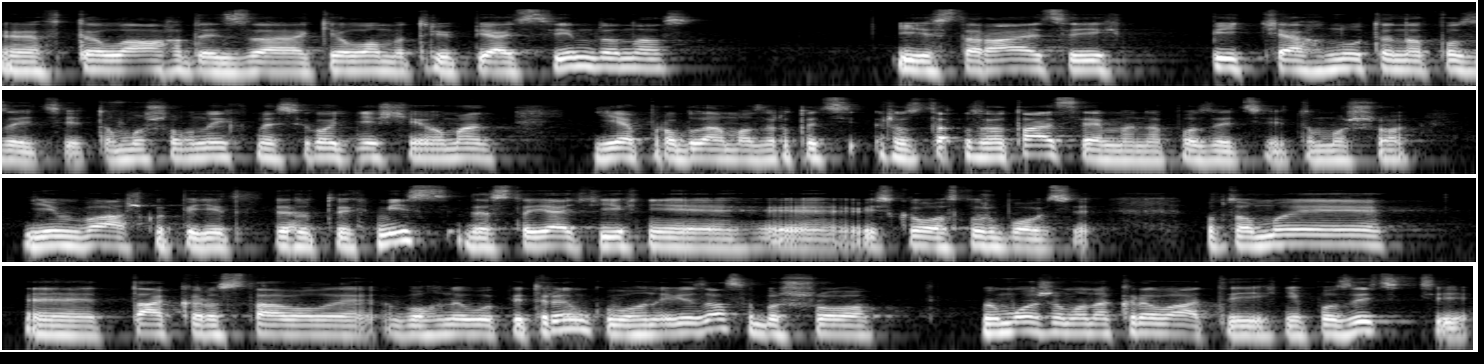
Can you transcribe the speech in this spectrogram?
в тилах десь за кілометрів 5-7 до нас і стараються їх підтягнути на позиції, тому що в них на сьогоднішній момент є проблема з, ротаці... з ротаціями на позиції, тому що їм важко підійти до тих місць, де стоять їхні е, військовослужбовці. Тобто ми е, так розставили вогневу підтримку, вогневі засоби, що ми можемо накривати їхні позиції,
